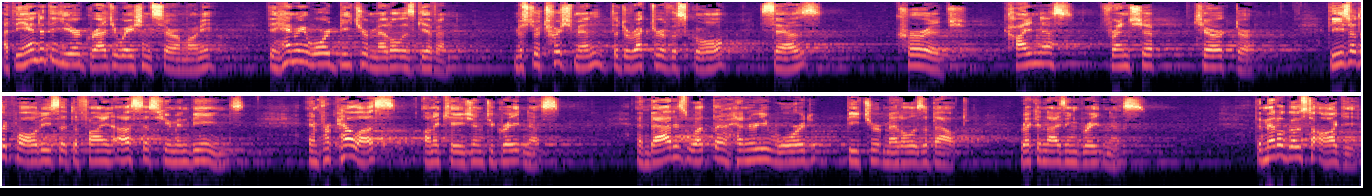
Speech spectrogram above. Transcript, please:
At the end of the year graduation ceremony, the Henry Ward Beecher Medal is given. Mr. Tushman, the director of the school, says, Courage, kindness, friendship, character. These are the qualities that define us as human beings and propel us, on occasion, to greatness. And that is what the Henry Ward Beecher Medal is about recognizing greatness. The medal goes to Augie.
